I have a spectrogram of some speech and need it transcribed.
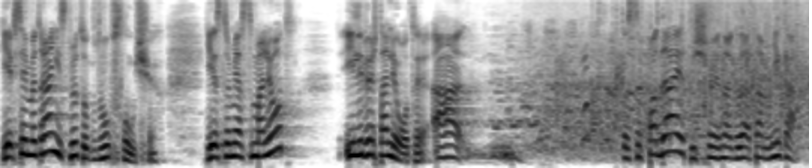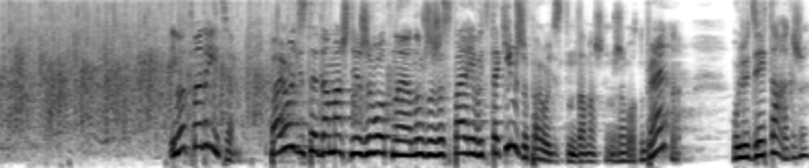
Я в 7 утра не сплю только в двух случаях. Если у меня самолет или вертолеты, а то совпадает еще иногда там никак. И вот смотрите, породистое домашнее животное нужно же спаривать с таким же породистым домашним животным, правильно? У людей так же.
